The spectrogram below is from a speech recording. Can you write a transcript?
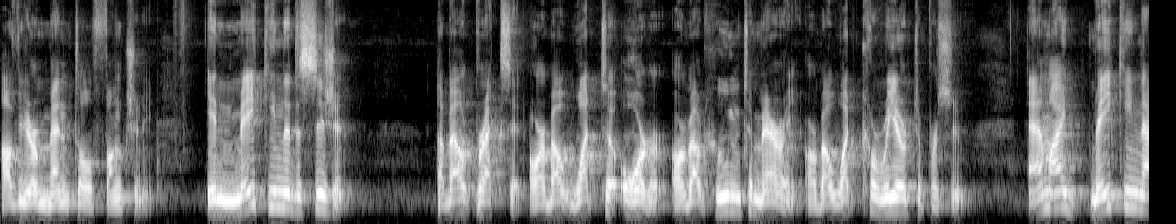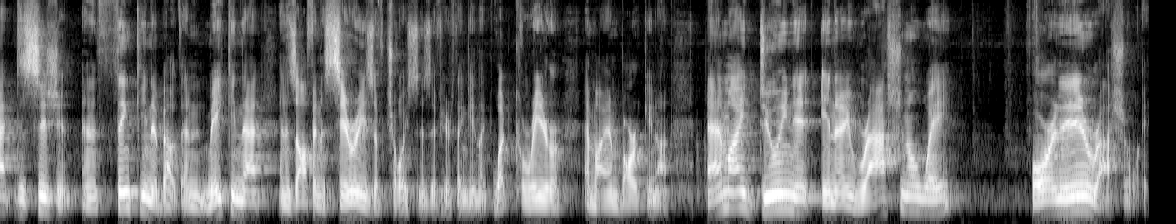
of your mental functioning. In making the decision about Brexit, or about what to order, or about whom to marry, or about what career to pursue, am I making that decision and thinking about that and making that, and it's often a series of choices if you're thinking like, what career am I embarking on? Am I doing it in a rational way or in an irrational way?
